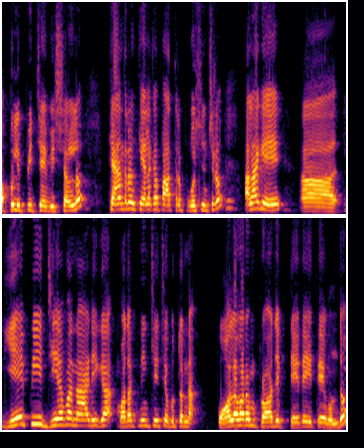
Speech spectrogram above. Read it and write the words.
అప్పులు ఇప్పించే విషయంలో కేంద్రం కీలక పాత్ర పోషించడం. అలాగే ఏపీ జీవనాడిగా మొదటి నుంచి చెబుతున్న పోలవరం ప్రాజెక్ట్ ఏదైతే ఉందో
